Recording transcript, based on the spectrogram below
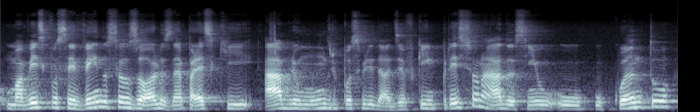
uma vez que você vê os seus olhos, né, parece que abre um mundo de possibilidades. Eu fiquei impressionado, assim, o, o, o quanto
